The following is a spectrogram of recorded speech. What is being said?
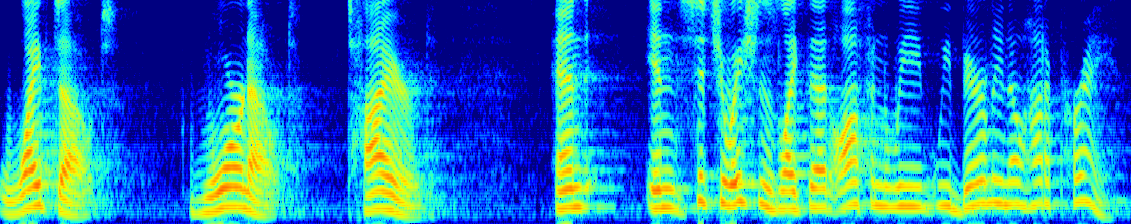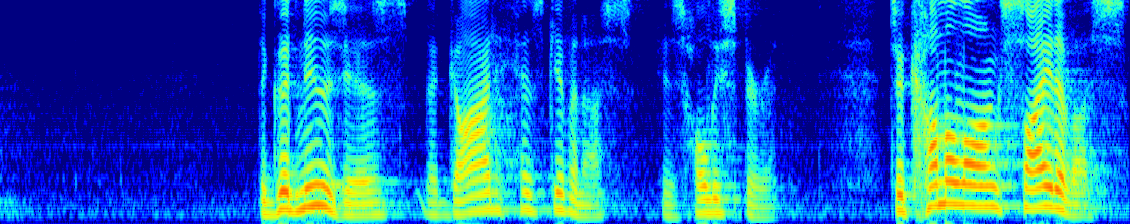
wiped out, worn out, tired. And in situations like that, often we, we barely know how to pray. The good news is that God has given us His Holy Spirit to come alongside of us,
